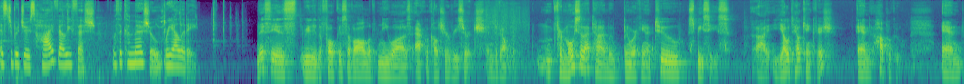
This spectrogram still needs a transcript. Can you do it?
is to produce high value fish with a commercial reality. This is really the focus of all of NIWA's aquaculture research and development. For most of that time, we've been working on two species uh, yellowtail kingfish and hapuku. And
